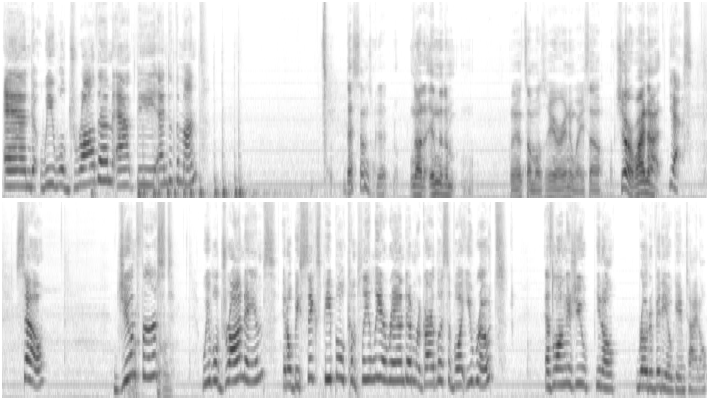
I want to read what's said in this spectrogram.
And we will draw them at the end of the month. That sounds good. No, the end of the. Well, it's almost here anyway, so sure, why not? Yes. So, June 1st, we will draw names. It'll be six people completely at random, regardless of what you wrote, as long as you, you know, wrote a video game title.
